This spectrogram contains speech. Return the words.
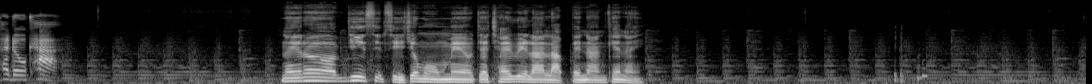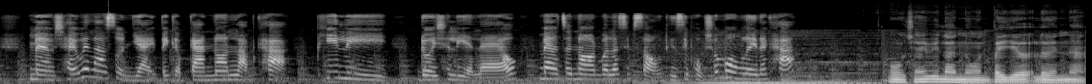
คาโดค่ะ ในรอบ 24 ชั่วโมงแมวจะใช้เวลาหลับไปนานแค่ไหน แมวใช้เวลาส่วนใหญ่ไปกับการนอนหลับค่ะ พี่ลี โดยเฉลี่ยแล้ว แมวจะนอนวันละ 12-16 ชั่วโมงเลยนะคะ โอ้ใช้เวลานอนไปเยอะเลยน่ะ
